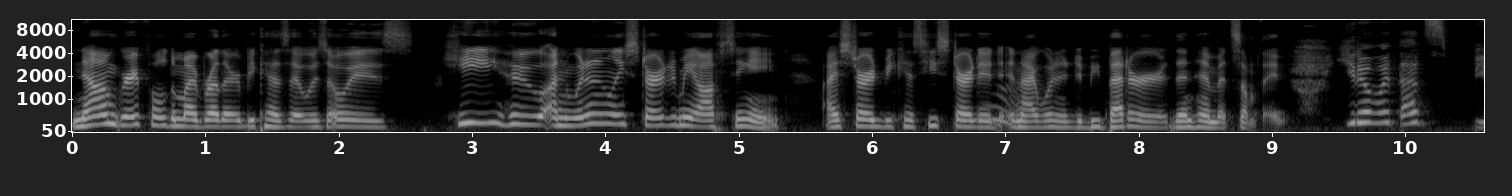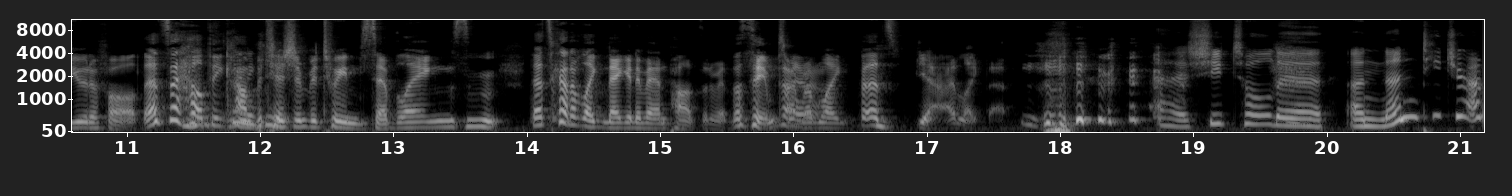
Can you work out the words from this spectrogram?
Now I'm grateful to my brother because it was always he who unwittingly started me off singing. I started because he started, and I wanted to be better than him at something. you know what? That's beautiful. That's a healthy cute. competition between siblings. Mhm. That's kind of like negative and positive at the same time. I'm like, that's yeah, I like that. Uh, she told a, a nun teacher, I'm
